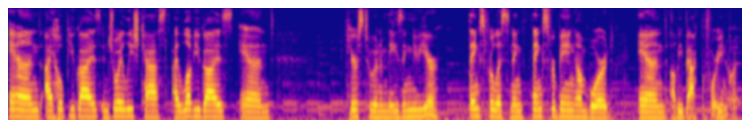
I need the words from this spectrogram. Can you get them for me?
and I hope you guys enjoy Leeshcast. I love you guys, and here's to an amazing new year. Thanks for listening. Thanks for being on board, and I'll be back before you know it.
